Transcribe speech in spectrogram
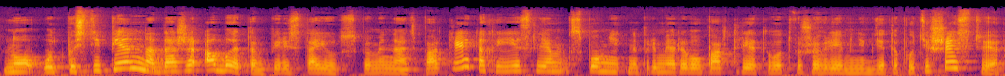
Но вот постепенно даже об этом перестают вспоминать в портретах. И если вспомнить, например, его портреты вот в уже времени где-то путешествия,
